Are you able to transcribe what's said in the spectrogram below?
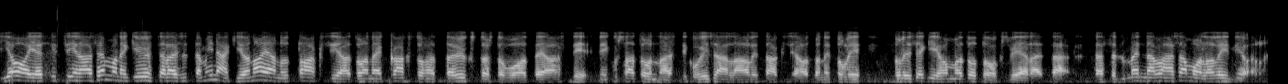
joo, ja sitten siinä on semmoinenkin yhtäläisyys, että minäkin olen ajanut taksia tuonne 2011 vuoteen asti niin kuin satunnaisesti, kun isällä oli taksiauto, niin tuli, tuli sekin homma tutuksi vielä, että tässä nyt mennään vähän samoilla linjoilla.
